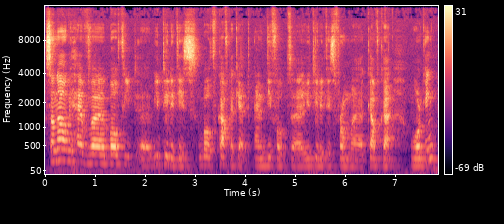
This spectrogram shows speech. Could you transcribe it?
So now we have uh, both uh, utilities, both Kafka Cat and default uh, utilities from uh, Kafka working.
